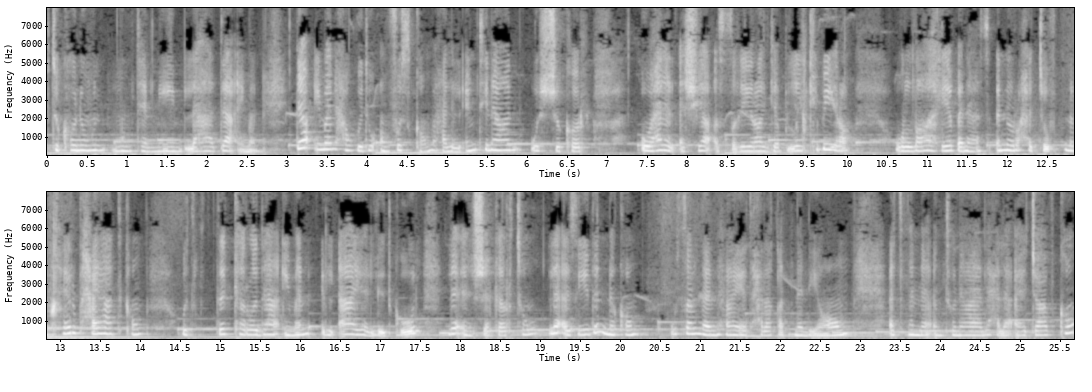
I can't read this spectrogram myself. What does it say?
وتكونون ممتنين لها دائما. دائما عودوا أنفسكم على الامتنان والشكر وعلى الأشياء الصغيرة قبل الكبيرة. والله يا بنات إنه راح تشوفون الخير بحياتكم. وتتذكروا دائما الآية اللي تقول لئن شكرتم لأزيدنكم. وصلنا لنهاية حلقتنا اليوم. أتمنى أن تنال على إعجابكم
